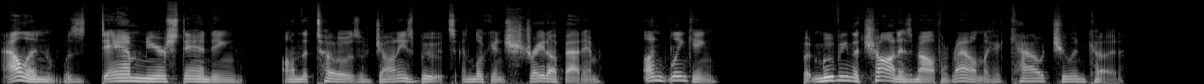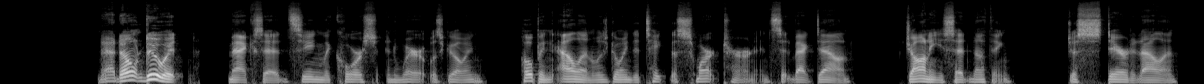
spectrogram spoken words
Alan was damn near standing on the toes of Johnny's boots and looking straight up at him, unblinking, but moving the chaw in his mouth around like a cow chewing cud. Now don't do it, Mac said, seeing the course and where it was going, hoping Alan was going to take the smart turn and sit back down. Johnny said nothing just stared at Alan.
